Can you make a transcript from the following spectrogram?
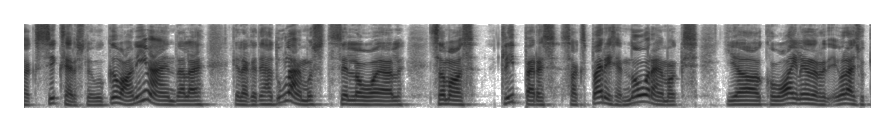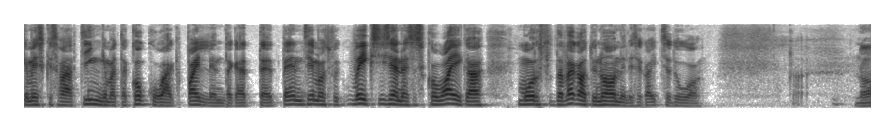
saaks Sixers nagu kõva nime endale, kellega teha tulemust sel hooajal, samas Clippers saaks päriselt nooremaks ja Kawhi Leonard ei ole niisugune mees, kes vajab tingimata kogu aeg palli enda kätte, et Ben Simmons võiks iseenesest Kawhi'ga moodustada väga dünaamilise kaitseduo no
